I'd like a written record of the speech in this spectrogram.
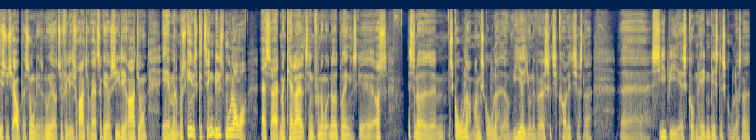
det synes jeg jo personligt, og nu er jeg jo tilfældigvis radiovært, så kan jeg jo sige det i radioen, øh, men måske vi skal tænke en lille smule over, altså at man kalder alting for noget, noget på engelsk. Øh, også sådan noget øh, skoler, mange skoler hedder VIA University College og sådan noget, øh, CBS, Copenhagen Business School og sådan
